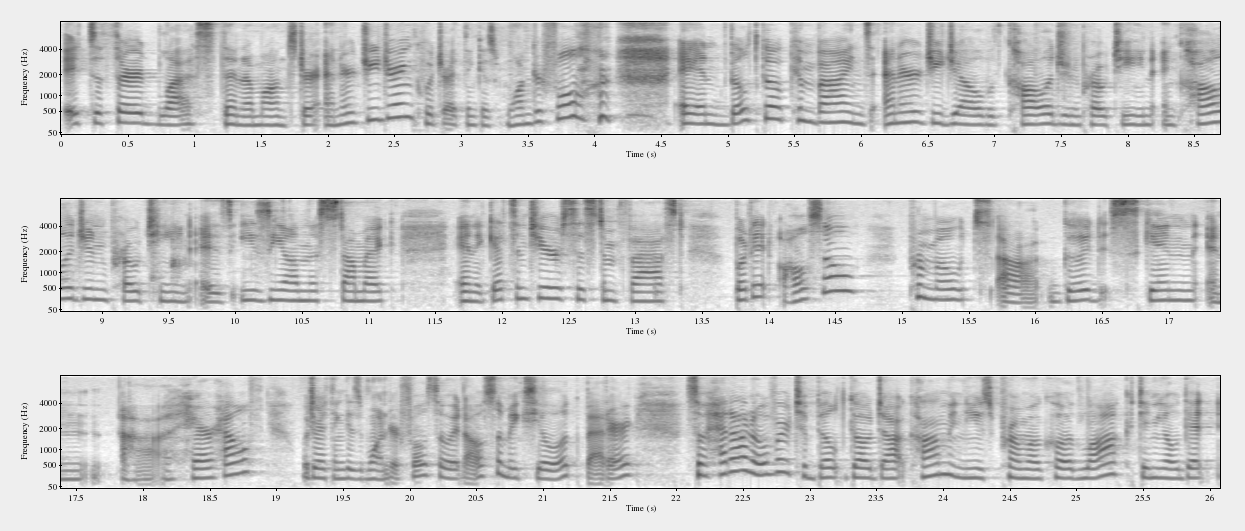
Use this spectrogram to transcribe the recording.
it's a third less than a monster energy drink which i think is wonderful. And built go combines energy gel with collagen protein and collagen protein is easy on the stomach and it gets into your system fast but it also promotes uh, good skin and uh, hair health, which I think is wonderful. So it also makes you look better. So head on over to builtgo.com and use promo code LOCKED, and you'll get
